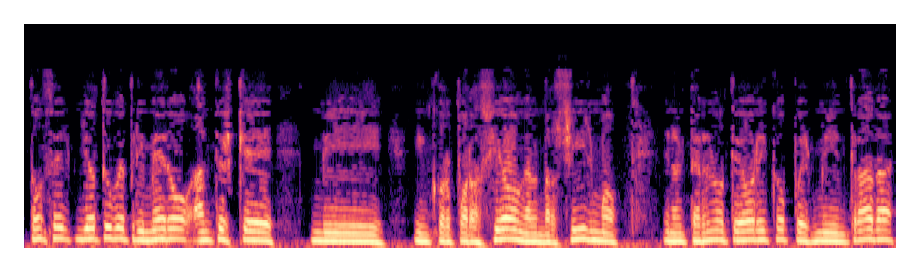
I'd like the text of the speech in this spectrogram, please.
Entonces yo tuve primero, antes que mi incorporación al marxismo en el terreno teórico, pues mi entrada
